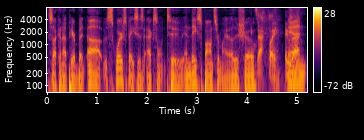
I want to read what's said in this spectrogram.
sucking up here, but uh, Squarespace is excellent too, and they sponsor my other show. Exactly. Exactly. And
